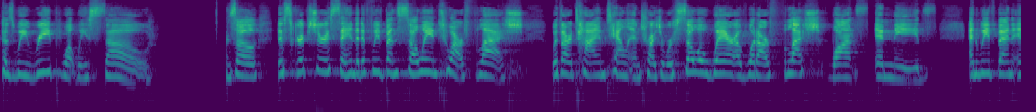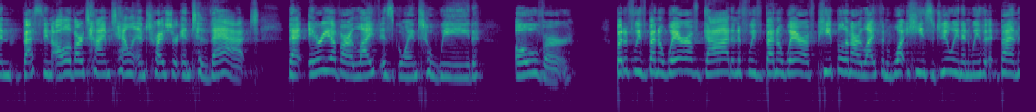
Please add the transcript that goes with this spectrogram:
because we reap what we sow. And so the scripture is saying that if we've been sowing to our flesh with our time, talent, and treasure, we're so aware of what our flesh wants and needs. And we've been investing all of our time, talent, and treasure into that. That area of our life is going to weed over. But if we've been aware of God and if we've been aware of people in our life and what He's doing, and we've been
